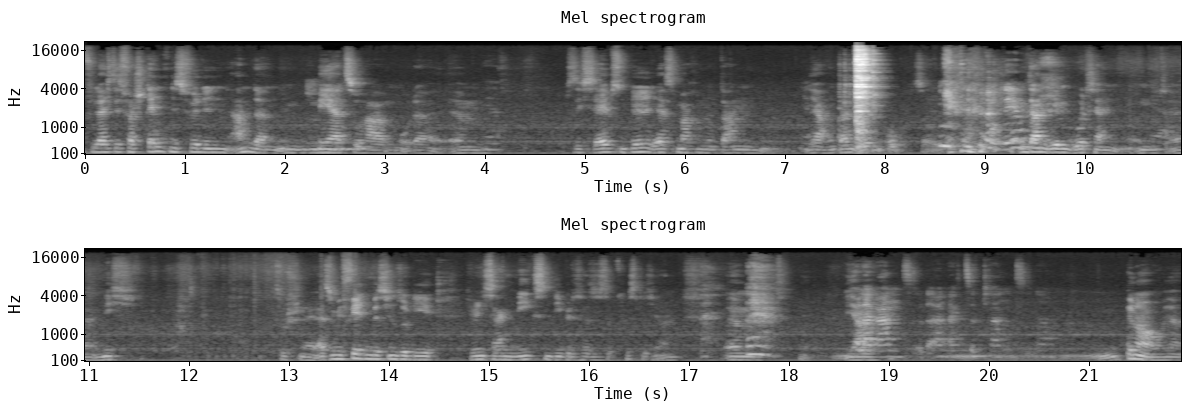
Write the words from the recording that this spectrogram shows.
vielleicht das Verständnis für den anderen im mehr Mhm. zu haben oder ähm, Ja. sich selbst ein Bild erst machen und dann, ja, und dann eben, oh, sorry, und dann eben urteilen und äh, nicht zu schnell. Also mir fehlt ein bisschen so die, ich will nicht sagen Nächstenliebe, das hört sich so christlich an. Ähm, ja, Toleranz oder Akzeptanz. Oder? genau, ja.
